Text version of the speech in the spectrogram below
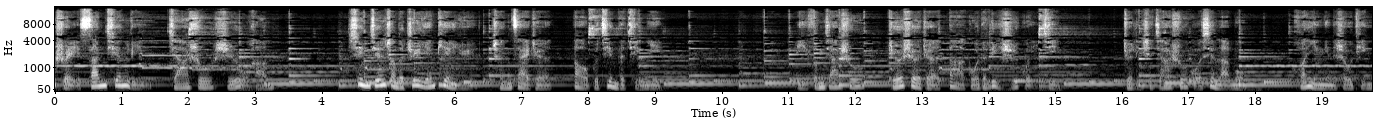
水三千里，家书十五行。信笺上的只言片语，承载着道不尽的情谊。一封家书，折射着大国的历史轨迹。这里是家书国信栏目，欢迎您的收听。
